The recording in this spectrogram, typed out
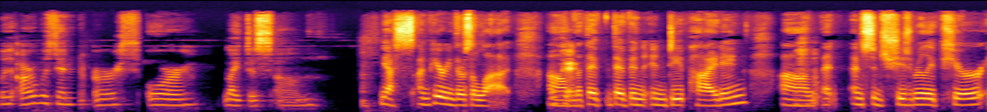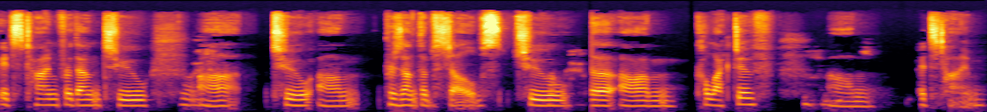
with, are within earth or like this um Yes, I'm hearing there's a lot. Um, Okay. That they've, they've been in deep hiding. Um, Uh-huh. and, and since she's really pure, it's time for them to, uh, to um, present themselves to the um, collective. Mhm. Um, it's time.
